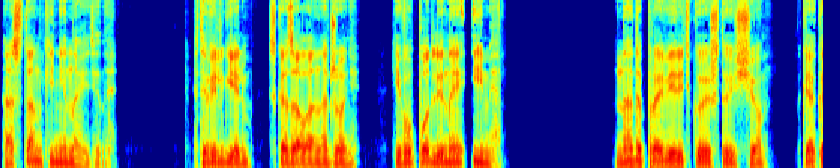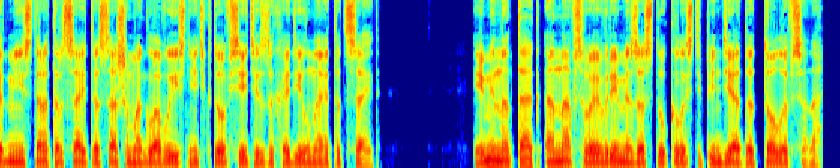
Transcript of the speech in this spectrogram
Останки не найдены. «Это Вильгельм», — сказала она Джонни. «Его подлинное имя». Надо проверить кое-что еще. Как администратор сайта Саша могла выяснить, кто в сети заходил на этот сайт. Именно так она в свое время застукала стипендиата Толлефсона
